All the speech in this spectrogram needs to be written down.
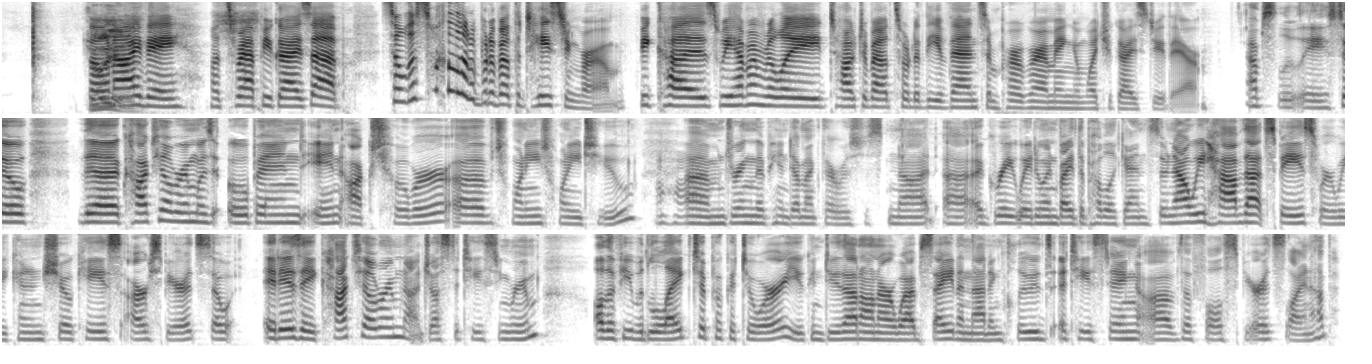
Bo and Julia. Ivy, let's wrap you guys up. So let's talk a little bit about the tasting room because we haven't really talked about sort of the events and programming and what you guys do there. Absolutely. So the cocktail room was opened in October of 2022. Um, during the pandemic, there was just not uh, a great way to invite the public in. So now we have that space where we can showcase our spirits. So it is a cocktail room, not just a tasting room. Although, if you would like to book a tour, you can do that on our website, and that includes a tasting of the full spirits lineup.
